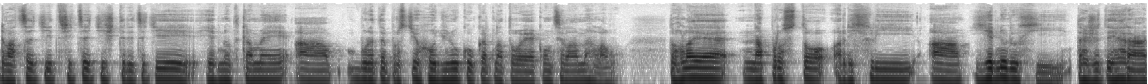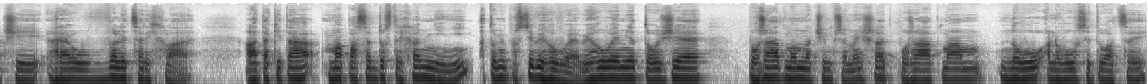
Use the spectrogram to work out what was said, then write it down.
20, 30, 40 jednotkami a budete prostě hodinu koukat na to, jak on si láme hlavu. Tohle je naprosto rychlý a jednoduchý, takže ty hráči hrajou velice rychle, ale taky ta mapa se dost rychle mění a to mi prostě vyhovuje. Vyhovuje mě to, že pořád mám nad čím přemýšlet, pořád mám novou a novou situaci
